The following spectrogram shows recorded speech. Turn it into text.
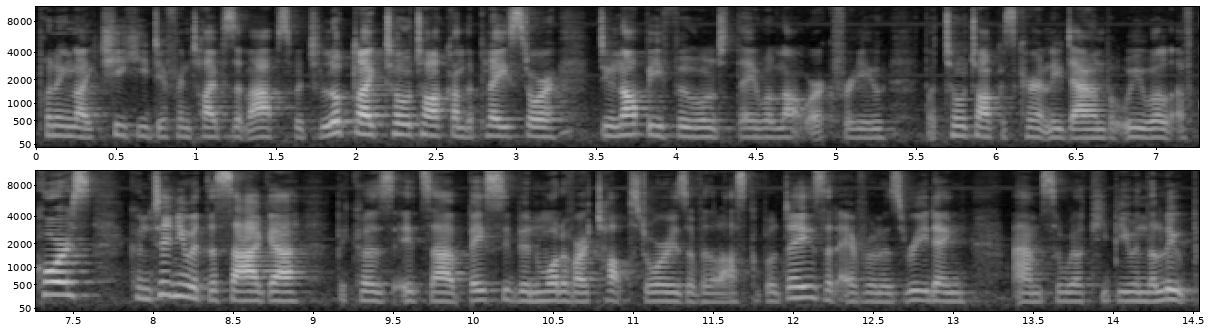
putting like cheeky different types of apps which look like ToTok on the Play Store. Do not be fooled; they will not work for you. But ToTok is currently down. But we will, of course, continue with the saga because it's uh, basically been one of our top stories over the last couple of days that everyone is reading. Um, so we'll keep you in the loop.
